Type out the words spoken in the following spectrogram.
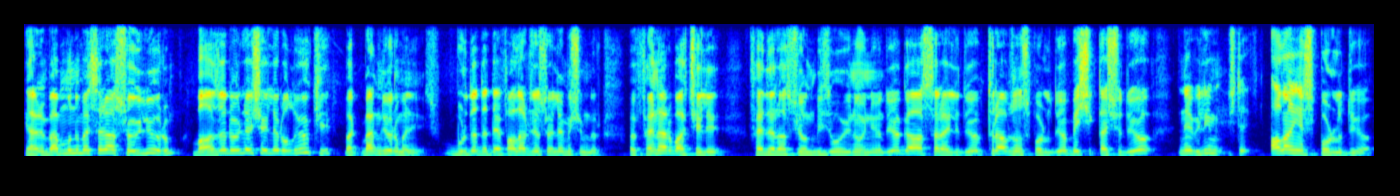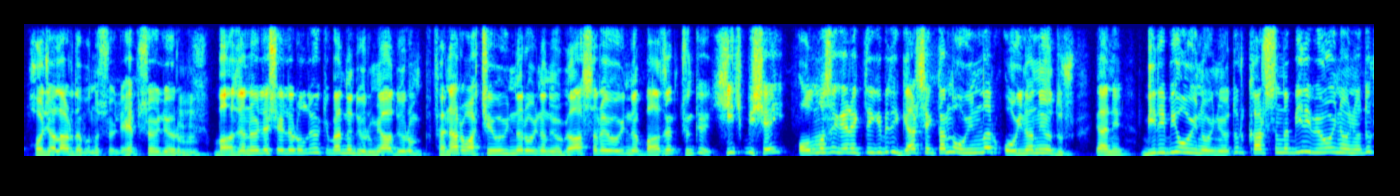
Yani ben bunu mesela söylüyorum. Bazen öyle şeyler oluyor ki bak ben diyorum hani burada da defalarca söylemişimdir. Fenerbahçeli federasyon bizi oyun oynuyor diyor. Galatasaraylı diyor. Trabzonsporlu diyor. Beşiktaşlı diyor. Ne bileyim işte Alanya sporlu diyor. Hocalar da bunu söylüyor. Hep söylüyorum. Bazen öyle şeyler oluyor ki ben de diyorum ya diyorum Fenerbahçe oyunlar oynanıyor. Galatasaray oyunda bazen çünkü hiçbir şey olması gerektiği gibi değil. Gerçekten de oyunlar oynanıyordur. Yani biri bir oyun oynuyordur. Karşısında biri bir oyun oynuyordur.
